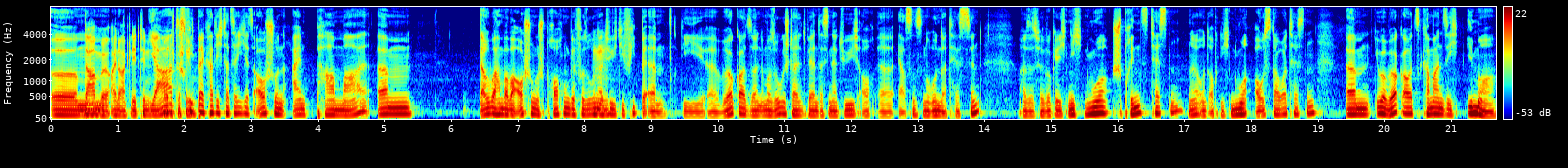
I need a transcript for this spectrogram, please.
Ähm, Dame, eine Athletin, Ja, das. Feedback hatte ich tatsächlich jetzt auch schon ein paar Mal. Ähm, darüber haben wir aber auch schon gesprochen. Wir Mhm. versuchen natürlich die Feedback, ähm, die äh, Workouts sollen immer so gestaltet werden, dass sie natürlich auch äh, erstens ein runder Test sind. Also dass wir wirklich nicht nur Sprints testen ne, und auch nicht nur Ausdauer testen. Ähm, über Workouts kann man sich immer,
